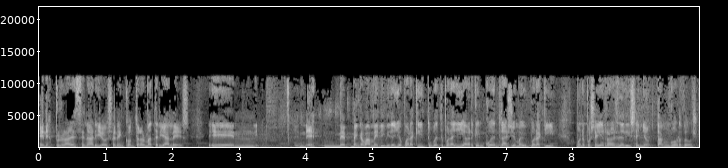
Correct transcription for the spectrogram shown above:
en explorar escenarios, en encontrar materiales, en eh, venga, va, me divido yo por aquí, tú vete por allí a ver qué encuentras, yo me voy por aquí. Bueno, pues hay errores de diseño tan gordos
